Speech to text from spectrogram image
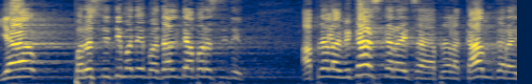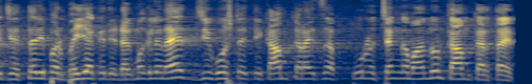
या परिस्थितीमध्ये बदलत्या परिस्थितीत आपल्याला विकास करायचा आहे आपल्याला काम करायचे तरी पण भैया कधी डगमगले नाहीत. जी गोष्ट आहे ती काम करायचं पूर्ण चंग बांधून काम करतायत.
